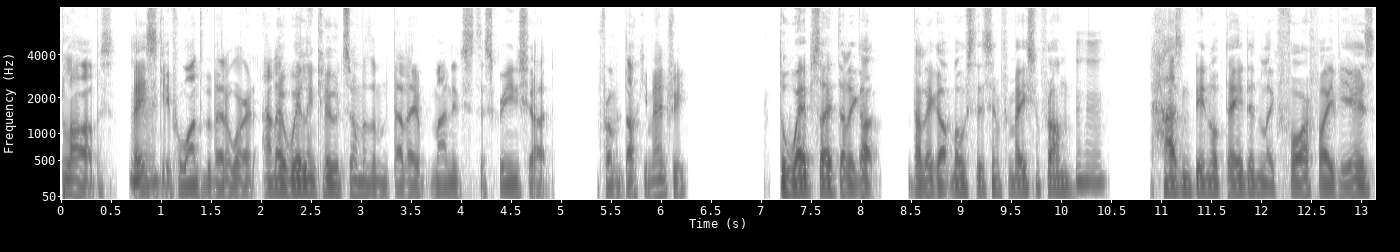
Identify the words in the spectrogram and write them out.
blobs, Mhm. basically, for want of a better word. And I will include some of them that I managed to screenshot from a documentary. The website that I got that I got most of this information from Mm-hmm. Hasn't been updated in like four or five years.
